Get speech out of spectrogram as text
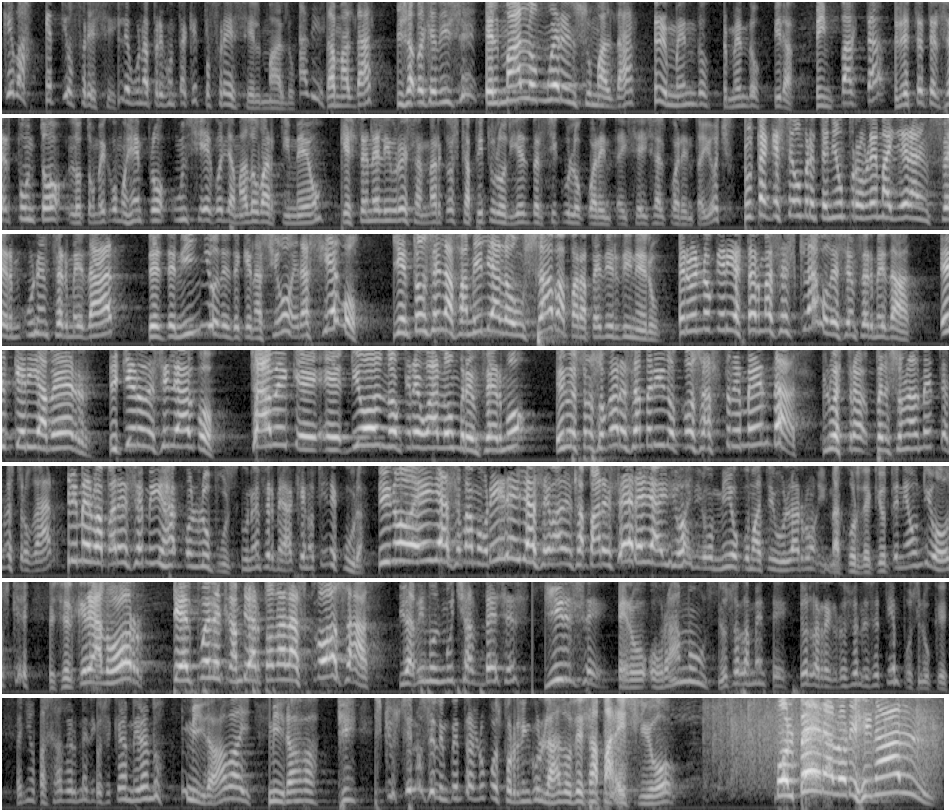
qué va? ¿Qué te ofrece? Le hago una pregunta: ¿qué te ofrece el malo? Nadie. La maldad. ¿Y sabe qué dice? El malo muere en su maldad. Tremendo, tremendo. Mira, me impacta. En este tercer punto lo tomé como ejemplo un ciego llamado Bartimeo, que está en el libro de San Marcos, capítulo 10, versículo 46 al 48. Resulta que este hombre tenía un problema y era una enfermedad desde niño, desde que nació, era ciego. Y entonces la familia lo usaba para pedir dinero. Pero él no quería estar más esclavo de esa enfermedad. Él quería ver. Y quiero decirle algo. ¿Sabe que eh, Dios no creó al hombre enfermo? En nuestros hogares han venido cosas tremendas. Nuestra, personalmente a nuestro hogar. Primero aparece mi hija con lupus, una enfermedad que no tiene cura. Y no, ella se va a morir, ella se va a desaparecer, ella. Y yo, ay Dios mío, cómo atribularlo. Y me acordé que yo tenía un Dios que es el creador, que Él puede cambiar todas las cosas. Y la vimos muchas veces irse, pero oramos. No solamente Dios la regresó en ese tiempo, sino que el año pasado el médico se queda mirando, miraba y miraba. ¿Qué? Es que usted no se le encuentra lupus por ningún lado, desapareció. Volver al original.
